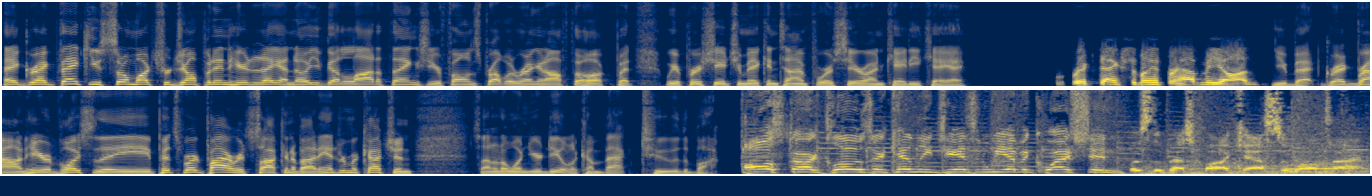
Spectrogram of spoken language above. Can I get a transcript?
Hey, Greg, thank you so much for jumping in here today. I know you've got a lot of things, and your phone's probably ringing off the hook, but we appreciate you making time for us here on KDKA. Rick, thanks a million for having me on. You bet. Greg Brown here, voice of the Pittsburgh Pirates, talking about Andrew McCutchen signing a one-year deal to come back to the Buck. All-star closer Kenley Jansen, we have a question. What's the best podcast of all time?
